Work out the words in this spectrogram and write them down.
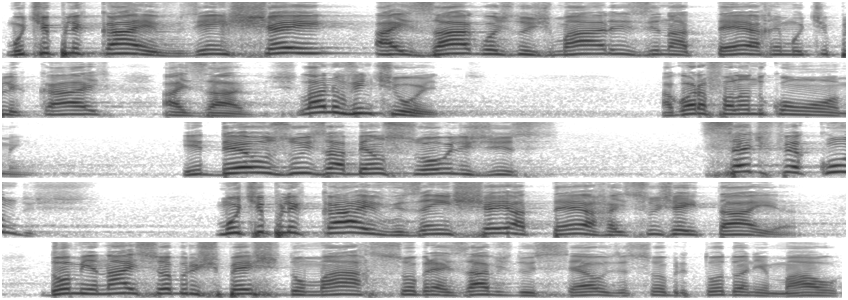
multiplicai-vos e enchei as águas dos mares e na terra e multiplicai as aves. Lá no 28. Agora falando com o homem. E Deus os abençoou e lhes disse: Sede fecundos, multiplicai-vos, enchei a terra e sujeitai-a. Dominai sobre os peixes do mar, sobre as aves dos céus e sobre todo animal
